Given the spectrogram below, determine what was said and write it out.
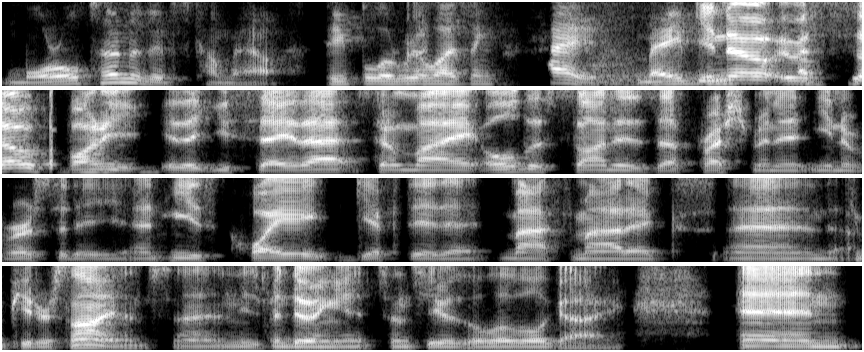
more alternatives come out. People are realizing, hey, maybe. You know, it was so funny that you say that. So my oldest son is a freshman at university and he's quite gifted at mathematics and computer science and he's been doing it since he was a little guy. And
